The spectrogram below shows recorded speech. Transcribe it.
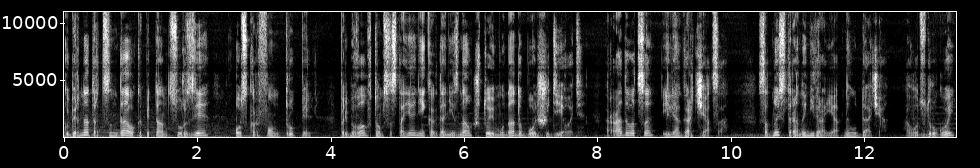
Губернатор Циндао капитан Цурзе Оскар фон Труппель пребывал в том состоянии, когда не знал, что ему надо больше делать – радоваться или огорчаться. С одной стороны невероятная удача, а вот с другой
